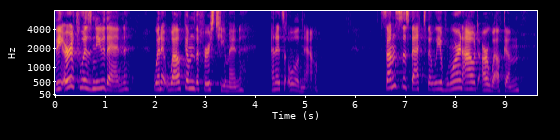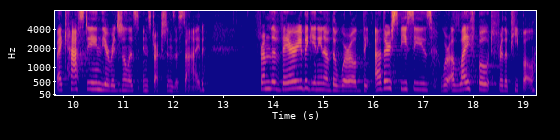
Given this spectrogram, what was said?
The earth was new then when it welcomed the first human, and it's old now. Some suspect that we have worn out our welcome by casting the original instructions aside. From the very beginning of the world, the other species were a lifeboat for the people,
